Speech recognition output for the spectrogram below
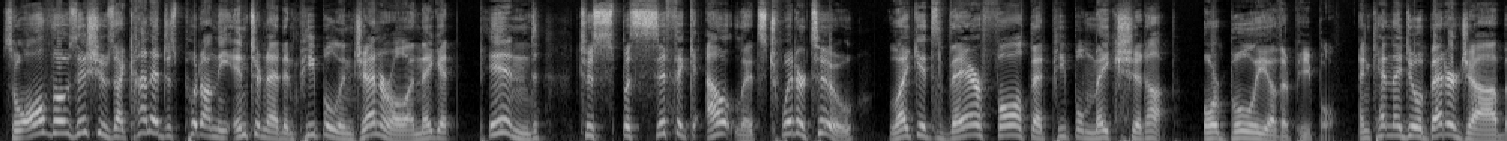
So all those issues I kind of just put on the internet and people in general, and they get pinned to specific outlets, Twitter too, like it's their fault that people make shit up or bully other people? And can they do a better job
